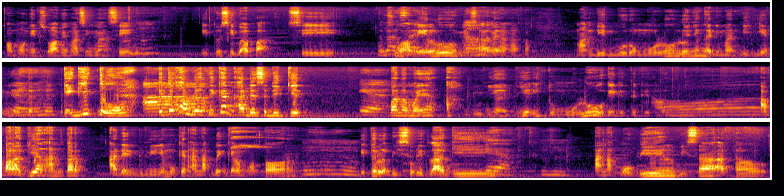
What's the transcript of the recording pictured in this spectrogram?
ngomongin suami masing-masing Mhm. itu si bapak si tuh suami sayur. lu misalnya apa mandiin burung mulu lu nya nggak dimandiin gitu Uh-huh. kayak gitu itu kan berarti kan ada sedikit Iya. apa namanya ah dunia dia itu mulu kayak gitu gitu Oh. apalagi yang antar ada yang dunianya mungkin anak bengkel motor Mhm. itu lebih sulit lagi Iya. Mhm. anak mobil bisa atau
